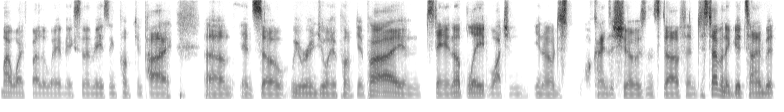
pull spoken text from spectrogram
my wife by the way makes an amazing pumpkin pie. Um, and so we were enjoying pumpkin pie and staying up late watching you know just all kinds of shows and stuff and just having a good time. But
